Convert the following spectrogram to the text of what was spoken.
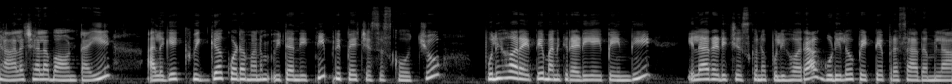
చాలా చాలా బాగుంటాయి. అలాగే క్విక్గా కూడా మనం వీటన్నిటిని ప్రిపేర్ చేసేసుకోవచ్చు. పులిహోర అయితే మనకి రెడీ అయిపోయింది. ఇలా రెడీ చేసుకున్న పులిహోర గుడిలో పెట్టే ప్రసాదంలా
